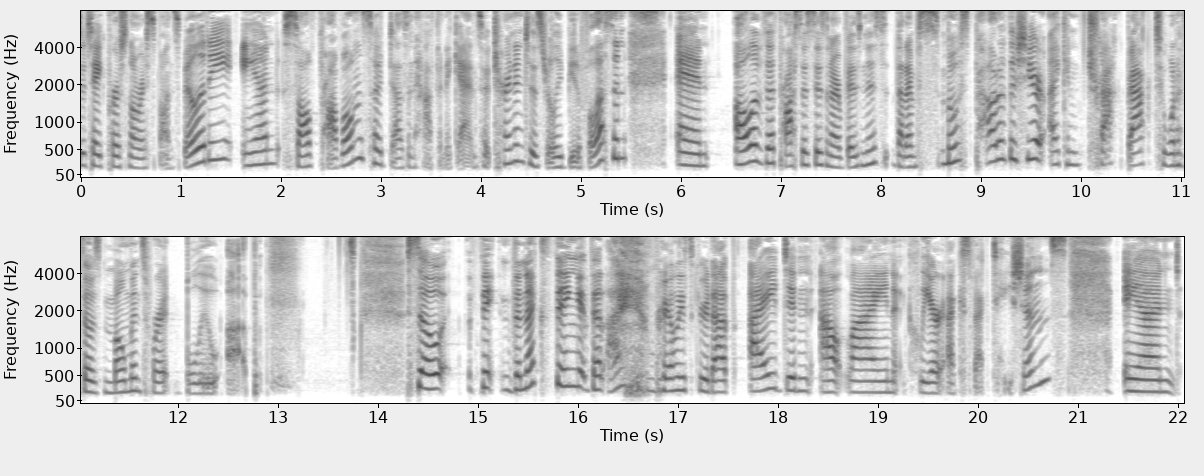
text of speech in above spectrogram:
to take personal responsibility and solve problems so it doesn't happen again. So it turned into this really beautiful lesson. And all of the processes in our business that I'm most proud of this year, I can track back to one of those moments where it blew up. So th- the next thing that I really screwed up, I didn't outline clear expectations and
